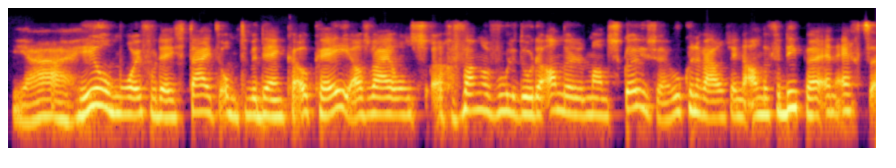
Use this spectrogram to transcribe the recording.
Ja, heel mooi voor deze tijd om te bedenken, oké, als wij ons uh, gevangen voelen door de andermans keuze, hoe kunnen wij ons in de ander verdiepen en echt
